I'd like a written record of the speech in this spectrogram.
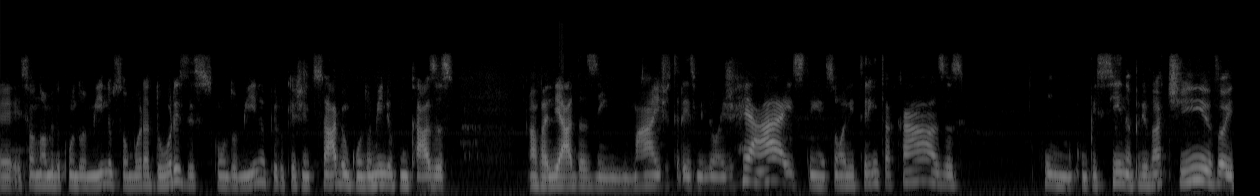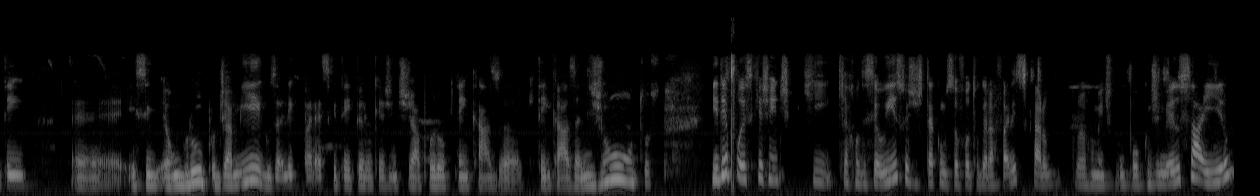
é, esse é o nome do condomínio, são moradores desses condomínios, pelo que a gente sabe, um condomínio com casas avaliadas em mais de 3 milhões de reais, tem, são ali 30 casas com, com piscina privativa e tem é, esse é um grupo de amigos ali que parece que tem pelo que a gente já apurou que tem casa que tem casa ali juntos. E depois que a gente que, que aconteceu isso a gente até começou a fotografar eles ficaram provavelmente com um pouco de medo saíram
